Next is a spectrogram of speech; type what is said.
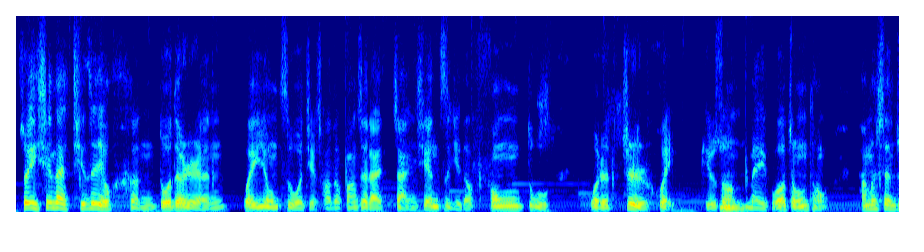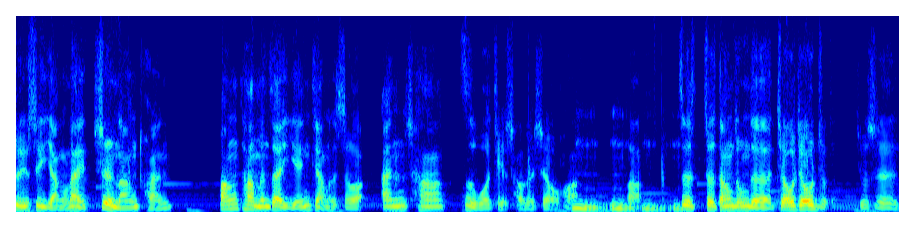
所以现在其实有很多的人会用自我解嘲的方式来展现自己的风度或者智慧。比如说美国总统，嗯、他们甚至于是仰赖智囊团帮他们在演讲的时候安插自我解嘲的笑话。嗯嗯啊，这这当中的佼佼者就是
